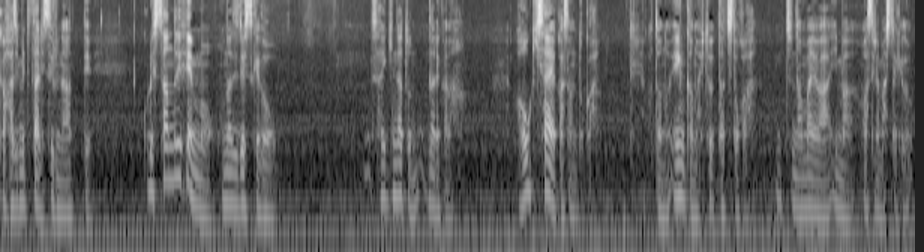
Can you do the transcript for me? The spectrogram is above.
が始めてたりするなって。これスタンド FM も同じですけど最近だと誰かな青木さやかさんとかあとあの演歌の人たちとかちょっと名前は今忘れましたけど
